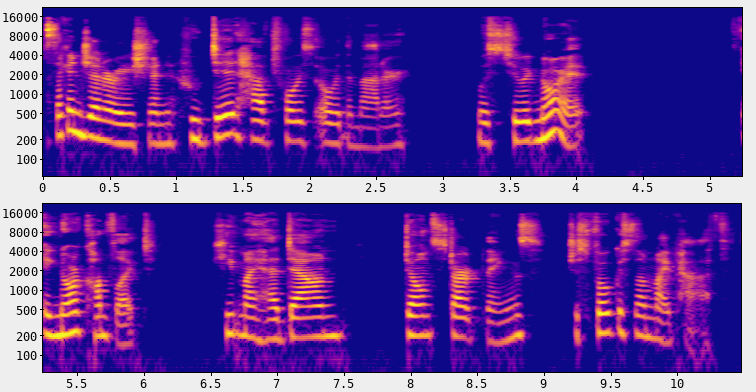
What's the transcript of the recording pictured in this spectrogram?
second generation who did have choice over the matter, was to ignore it. Ignore conflict. Keep my head down. Don't start things. Just focus on my path.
